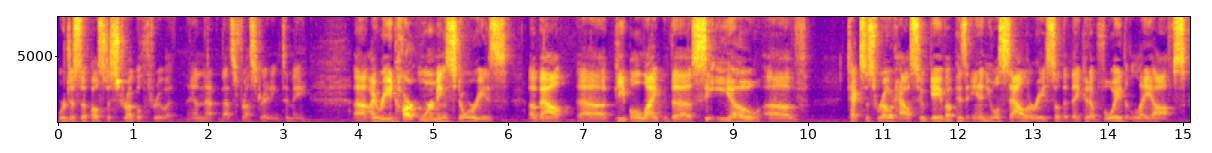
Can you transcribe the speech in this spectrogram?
We're just supposed to struggle through it, and that, that's frustrating to me. Uh, I read heartwarming stories about uh, people like the CEO of Texas Roadhouse who gave up his annual salary so that they could avoid layoffs.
